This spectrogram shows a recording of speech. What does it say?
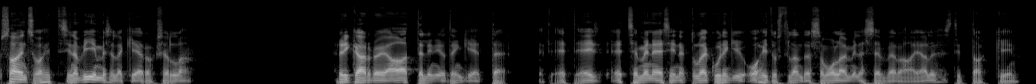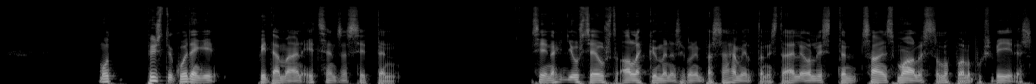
Sainz ohitti siinä viimeisellä kierroksella Ricardo ja ajattelin jotenkin, että et, et, et, et se menee siinä, tulee kuitenkin ohitustilanteessa molemmille sen verran ajallisesti takkiin. Mutta pystyi kuitenkin pitämään itsensä sitten siinä just ja just alle 10 sekunnin päässä Hamiltonista, eli oli sitten Sainz maalissa loppujen lopuksi viides.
